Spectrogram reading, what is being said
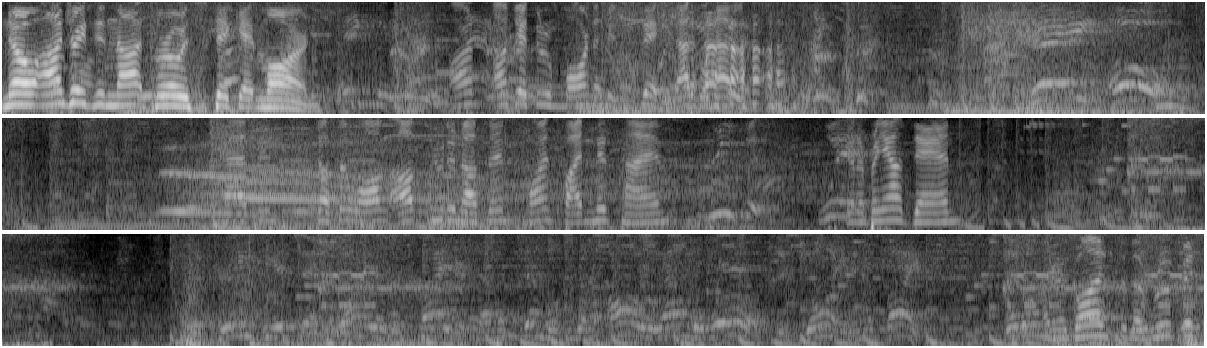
No, Andre did not throw his stick at Marn. Andre threw Martin at his stick. That's what happened. happens. Justin Wong up two to nothing. Martin's biding his time. Gonna bring out Dan. Craziest and wildest fighters have assembled from all around the world to join in the fight. And we're going to the Rufus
